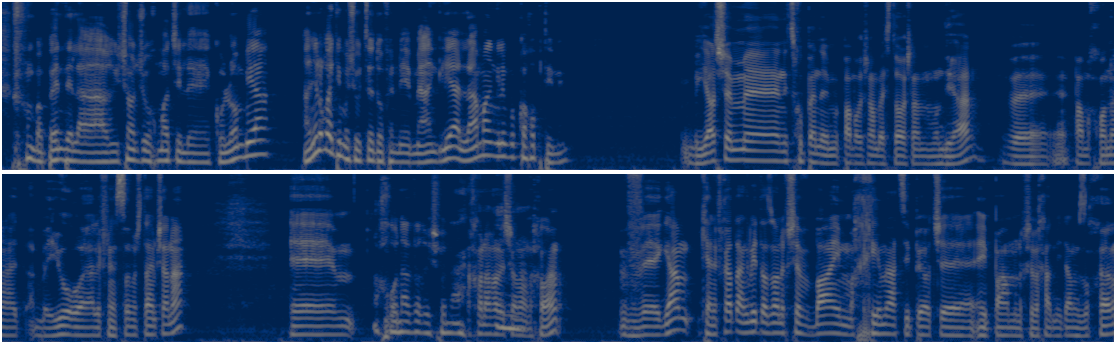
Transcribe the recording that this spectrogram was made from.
בפנדל הראשון שהוחמד של אה, קולומביה. אני לא ראיתי משהו יוצא דופן מאנגליה, למה האנגלים כל כך אופטימיים? בגלל שהם אה, ניצחו פנדלים בפעם הראשונה בהיסטוריה שלהם במונדיאל ופעם אחרונה ביורו היה לפני 22 שנה. אה, אחרונה וראשונה. אחרונה וראשונה נכון. וגם כי הנבחרת האנגלית הזו אני חושב באה עם הכי מעט ציפיות שאי פעם אני חושב אחד מאיתנו זוכר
